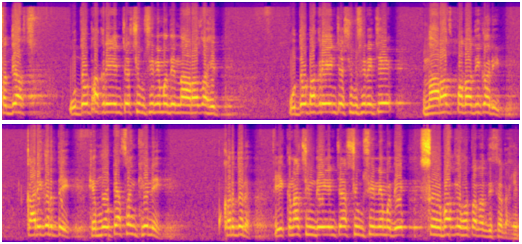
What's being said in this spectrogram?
सध्या उद्धव ठाकरे यांच्या शिवसेनेमध्ये नाराज आहेत. उद्धव ठाकरे यांच्या शिवसेनेचे नाराज पदाधिकारी कार्यकर्ते हे मोठ्या संख्येने खर तर एकनाथ शिंदे यांच्या शिवसेनेमध्ये सहभागी होताना दिसत आहेत.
